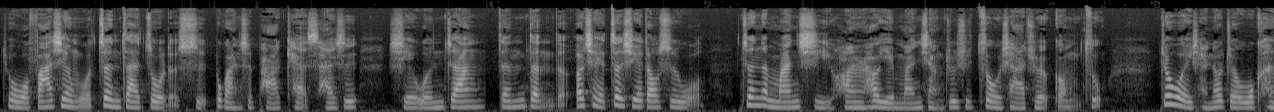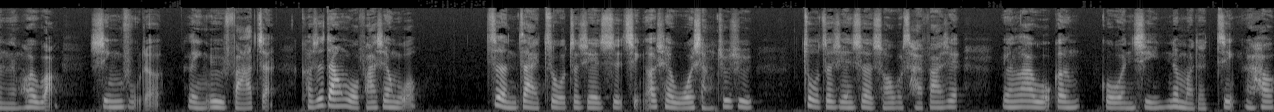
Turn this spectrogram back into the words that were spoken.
就我发现我正在做的事，不管是 podcast 还是写文章等等的，而且这些都是我真的蛮喜欢，然后也蛮想继续做下去的工作。就我以前都觉得我可能会往心辅的领域发展，可是当我发现我正在做这些事情，而且我想继续做这件事的时候，我才发现原来我跟国文系那么的近，然后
